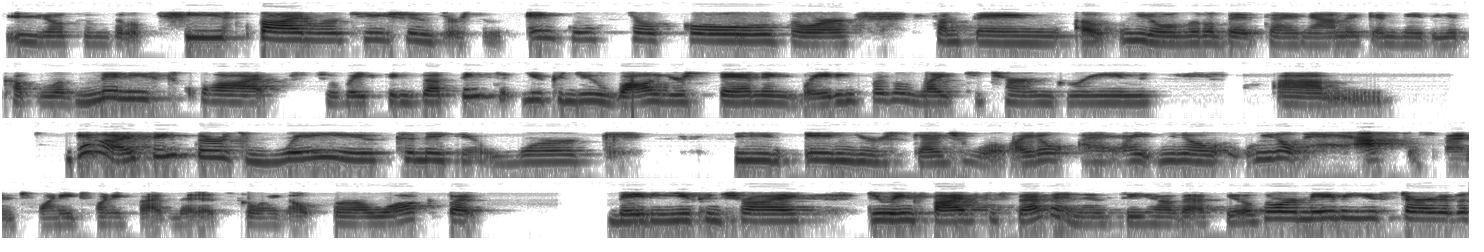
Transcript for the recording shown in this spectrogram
you know some little T spine rotations, or some ankle circles, or something uh, you know a little bit dynamic, and maybe a couple of mini squats to wake things up. Things that you can do while you're standing, waiting for the light to turn green. Um, yeah, I think there's ways to make it work in, in your schedule. I don't, I, I, you know, we don't have to spend 20, 25 minutes going out for a walk, but maybe you can try doing five to seven and see how that feels. Or maybe you start at a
